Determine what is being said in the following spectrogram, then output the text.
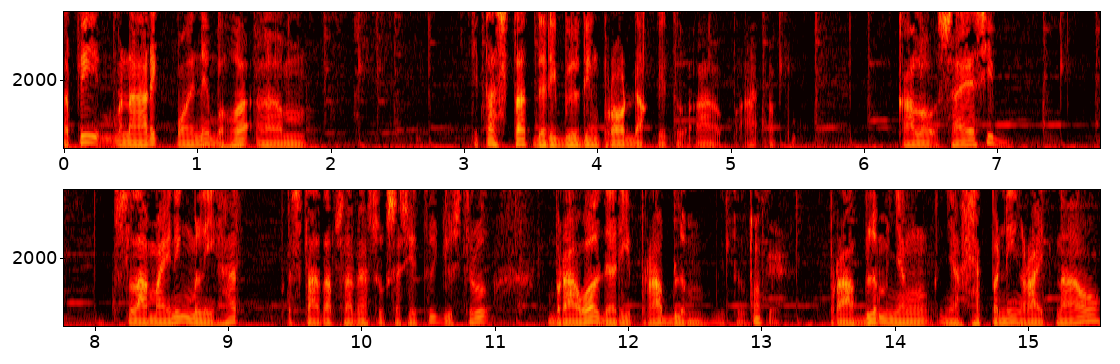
Tapi menarik poinnya bahwa um, kita start dari building product gitu. Uh, uh, kalau saya sih selama ini melihat startup startup yang sukses itu justru berawal dari problem gitu. Oke. Problem yang yang happening right now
